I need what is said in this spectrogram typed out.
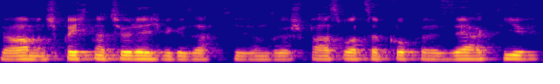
ja, man spricht natürlich, wie gesagt, hier ist unsere Spaß-WhatsApp-Gruppe sehr aktiv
